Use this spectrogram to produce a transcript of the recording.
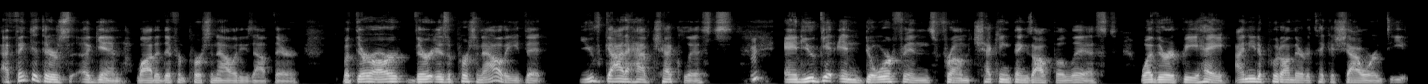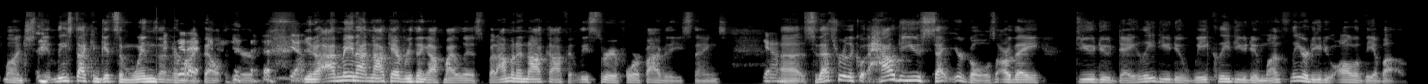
I think that there's, again, a lot of different personalities out there, but there are, there is a personality that you've got to have checklists mm-hmm. and you get endorphins from checking things off the list whether it be, hey, I need to put on there to take a shower and to eat lunch. At least I can get some wins under my it. belt here. yeah. You know, I may not knock everything off my list, but I'm going to knock off at least three or four or five of these things. Yeah. Uh, so that's really cool. How do you set your goals? Are they, do you do daily? Do you do weekly? Do you do monthly? Or do you do all of the above?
